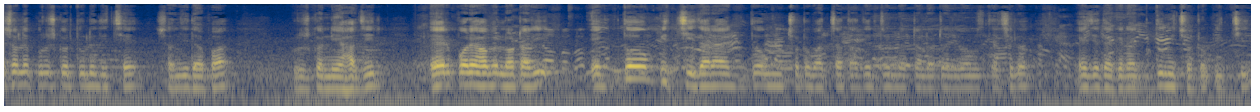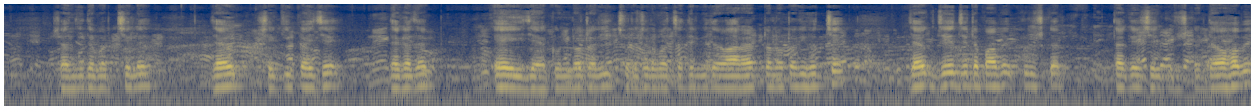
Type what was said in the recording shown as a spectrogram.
আসলে পুরস্কার তুলে দিচ্ছে সঞ্জিদা আপা, পুরস্কার নিয়ে হাজির। এরপরে হবে লটারি। একদম পিচ্ছি, যারা একদম ছোট বাচ্চা, তাদের জন্য একটা লটারি ব্যবস্থা ছিল। এই যে দেখেন, একদমই ছোট পিচ্ছি সঞ্জিদা আপার ছেলে। যাই হোক, সে কী পাইছে? দেখা যাক। এই যে এখন লটারি, ছোট ছোট বাচ্চাদের ভিতরে আর একটা লটারি হচ্ছে। যাই হোক, যে যেটা পাবে পুরস্কার, তাকে সেই পুরস্কার দেওয়া হবে।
